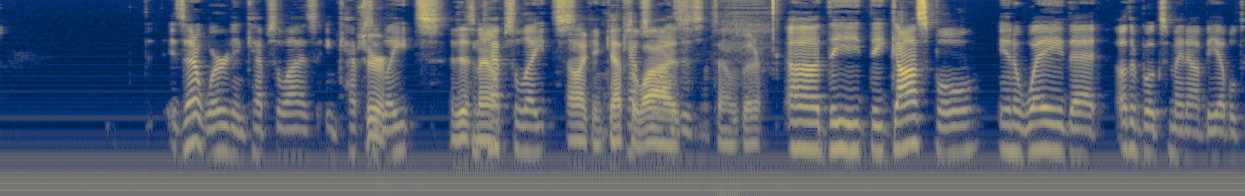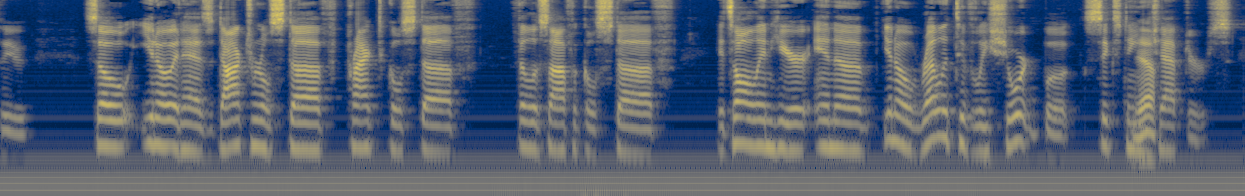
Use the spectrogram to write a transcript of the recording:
is that a word? Encapsulize, encapsulates. It is now. Encapsulates I like encapsulize. Encapsulizes. That sounds better. uh, the the gospel in a way that other books may not be able to. So you know, it has doctrinal stuff, practical stuff, philosophical stuff. It's all in here in a you know relatively short book, sixteen Yeah. chapters.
